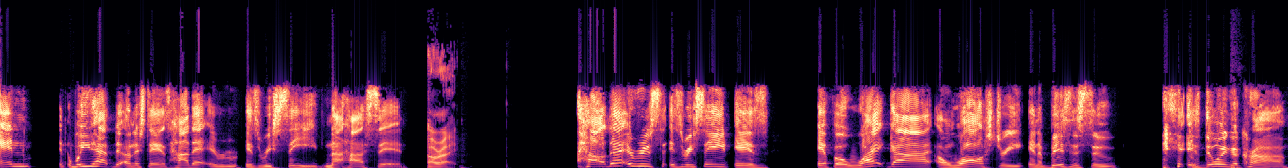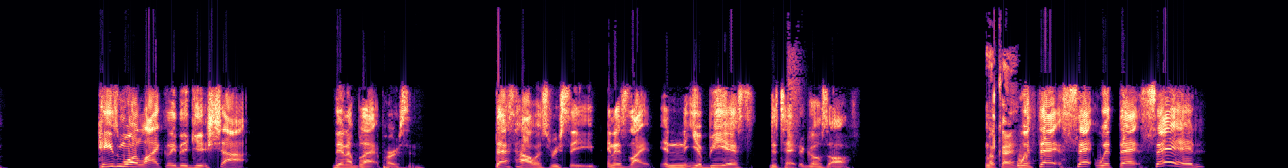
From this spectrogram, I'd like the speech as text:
and what you have to understand is how that is received, not how it's said All right. how that is is received is if a white guy on Wall Street in a business suit is doing a crime, he's more likely to get shot than a black person. That's how it's received. And it's like, and your BS detector goes off. Okay. With that said, with that said,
